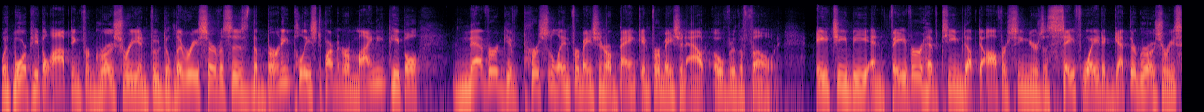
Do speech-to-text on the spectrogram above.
With more people opting for grocery and food delivery services, the Boerne Police Department reminding people never give personal information or bank information out over the phone. HEB and Favor have teamed up to offer seniors a safe way to get their groceries.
